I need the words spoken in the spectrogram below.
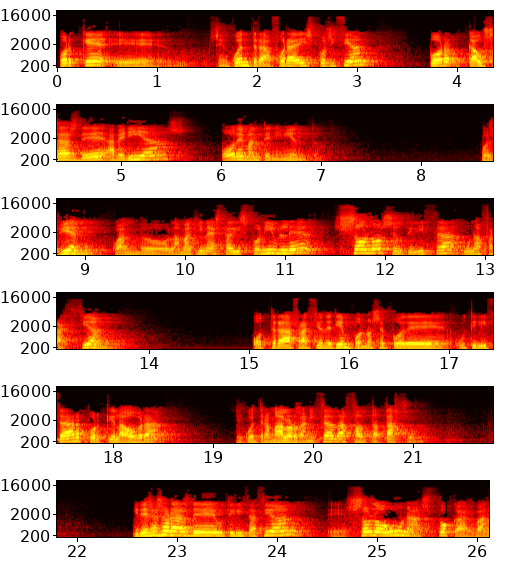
porque eh, se encuentra fuera de disposición por causas de averías o de mantenimiento. Pues bien, cuando la máquina está disponible, solo se utiliza una fracción. Otra fracción de tiempo no se puede utilizar porque la obra se encuentra mal organizada, falta tajo. Y de esas horas de utilización, eh, solo unas pocas van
